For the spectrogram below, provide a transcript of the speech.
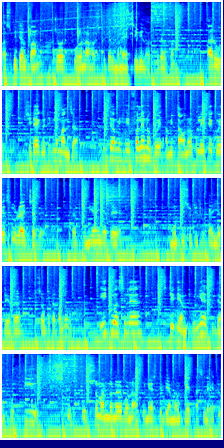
হস্পিটেল পাম য'ত পুৰণা হস্পিটেল মানে চিভিল হস্পিটেলখন আৰু চিধাই গৈ থাকিলে মাঞ্জা কিন্তু আমি সেইফালে নগৈ আমি টাউনৰ ফালে এতিয়া গৈ আছোঁ ৰাইট ছাইডে এটা ধুনীয়া ইয়াতে মূৰ্তি চুটি থকা ইয়াতে এটা চক এটা পালোঁ এইটো আছিলে ষ্টেডিয়াম ধুনীয়া ষ্টেডিয়াম অতি উচ্চ মানদণ্ডেৰে বনোৱা ধুনীয়া ষ্টেডিয়ামৰ গেট আছিলে সেইটো।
